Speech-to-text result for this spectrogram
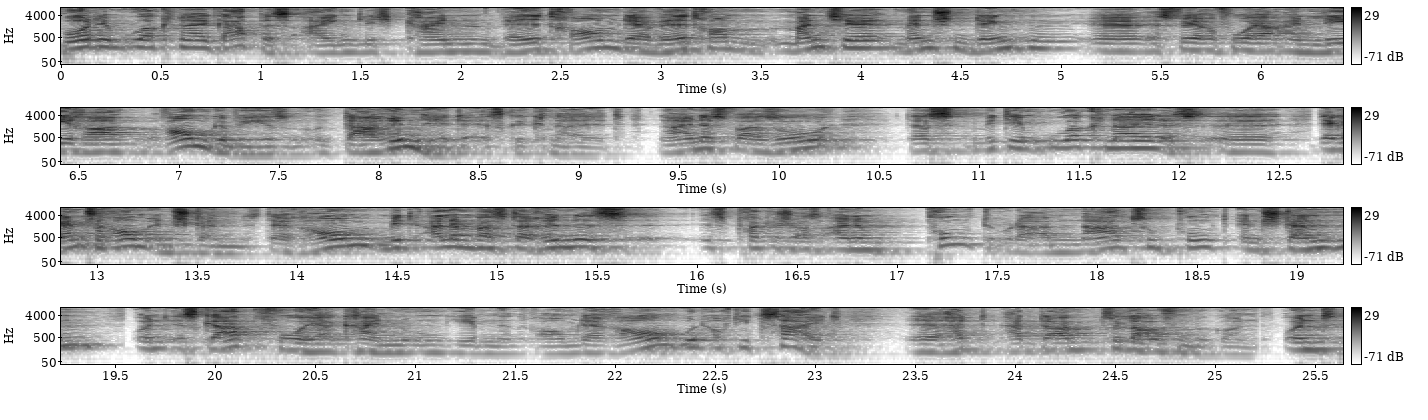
Vor dem Urknall gab es eigentlich keinen Weltraum. Der Weltraum, manche Menschen denken, äh, es wäre vorher ein leerer Raum gewesen und darin hätte es geknallt. Nein, es war so, dass mit dem Urknall das, äh, der ganze Raum entstanden ist. Der Raum mit allem, was darin ist, ist praktisch aus einem Punkt oder einem nahezu Punkt entstanden und es gab vorher keinen umgebenden Raum. Der Raum und auch die Zeit hat, hat da zu laufen begonnen. Und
